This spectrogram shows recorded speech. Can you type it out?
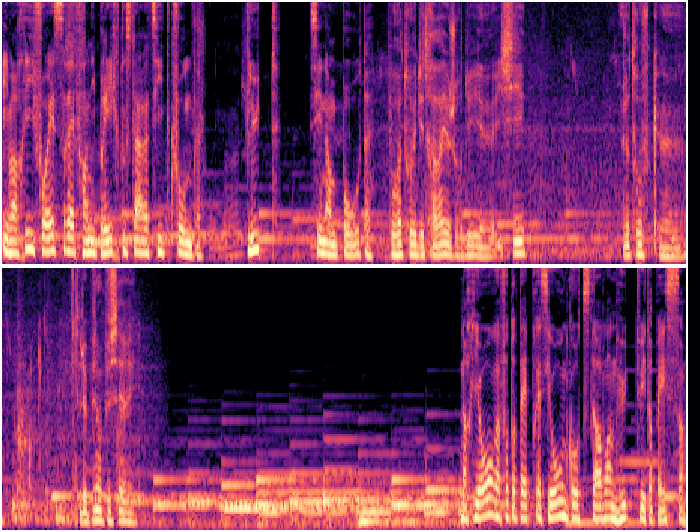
Im Archiv von SRF habe ich Berichte aus dieser Zeit gefunden. Die Leute sind am Boden. Pour retrouver du travail aujourd'hui euh, ici, je trouve que c'est de plus en plus serré. Nach Jahren von der Depression geht es Davan heute wieder besser.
